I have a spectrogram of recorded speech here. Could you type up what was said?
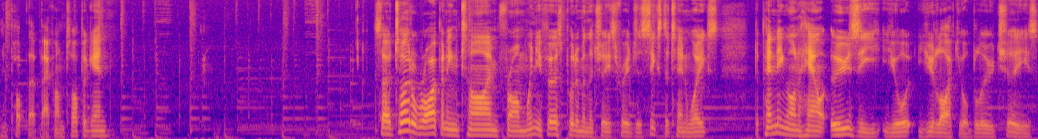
and pop that back on top again. So total ripening time from when you first put them in the cheese fridge is 6 to 10 weeks depending on how oozy you you like your blue cheese.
